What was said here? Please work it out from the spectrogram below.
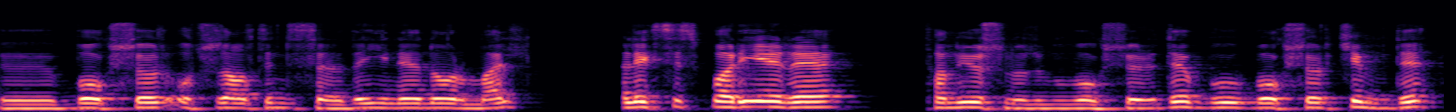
e, boksör 36. sırada yine normal. Alexis Barriere tanıyorsunuz bu boksörü de. Bu boksör kimdi?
